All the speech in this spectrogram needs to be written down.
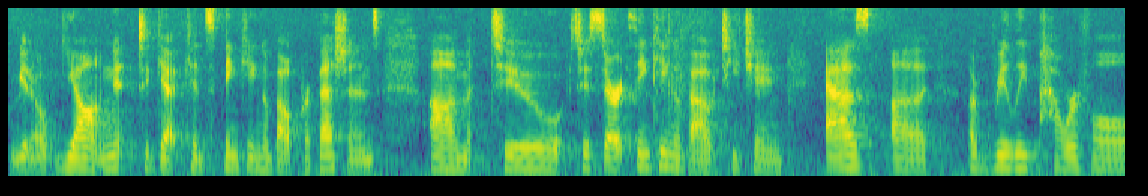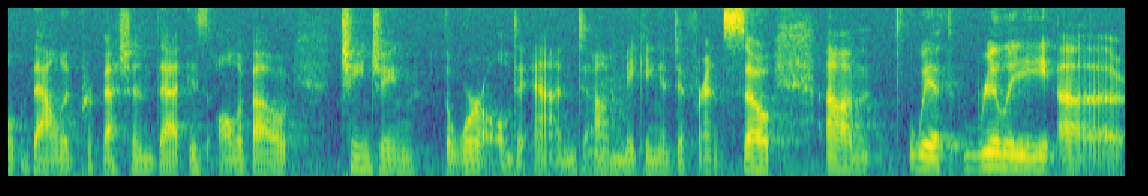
you know, young to get kids thinking about professions, um, to to start thinking about teaching as a, a really powerful, valid profession that is all about changing the world and um, making a difference. So. Um, with really uh,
